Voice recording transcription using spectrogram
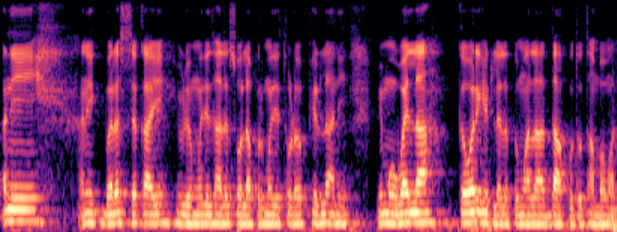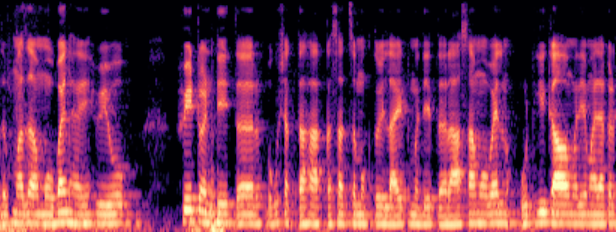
आणि आणि बरंचसं काही व्हिडिओमध्ये झालं सोलापूरमध्ये थोडं फिरलं आणि मी मोबाईलला कवर घेतलेला तुम्हाला दाखवतो. थांबा माझं माझा मोबाईल आहे विवो व्ही ट्वेंटी तर बघू शकता हा कसा चमकतोय लाईटमध्ये तर असा मोबाईल उटगी गावामध्ये माझ्याकडे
